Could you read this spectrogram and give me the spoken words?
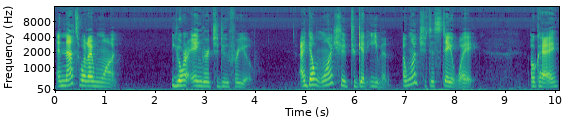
And that's what I want your anger to do for you. I don't want you to get even. I want you to stay away. Okay?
